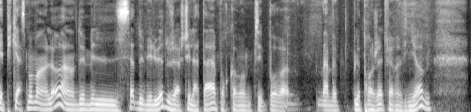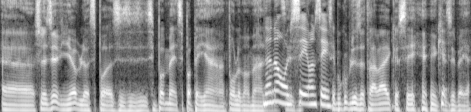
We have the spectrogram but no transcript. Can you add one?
et puis qu'à ce moment-là, en 2007-2008, où j'ai acheté la terre pour, comment- pour euh, le projet de faire un vignoble. Euh, cela dit, un vignoble, c'est pas, c'est- pas, c'est pas payant hein, pour le moment. là. Non, non, on le sait, on le sait. c'est beaucoup plus de travail que c'est que c'est payant.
